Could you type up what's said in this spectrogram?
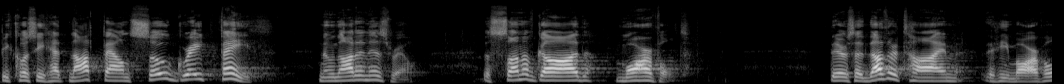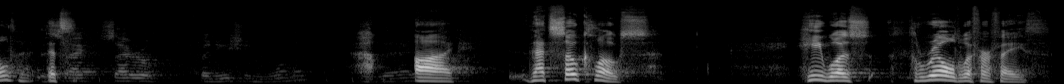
because he had not found so great faith, no, not in Israel. The Son of God marveled. There's another time that he marveled. That's, uh, that's so close. He was thrilled with her faith.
